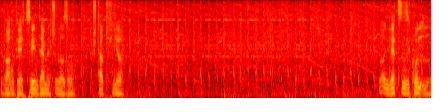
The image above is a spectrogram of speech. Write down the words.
Wir machen vielleicht 10 Damage oder so, statt 4. So, die letzten Sekunden.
